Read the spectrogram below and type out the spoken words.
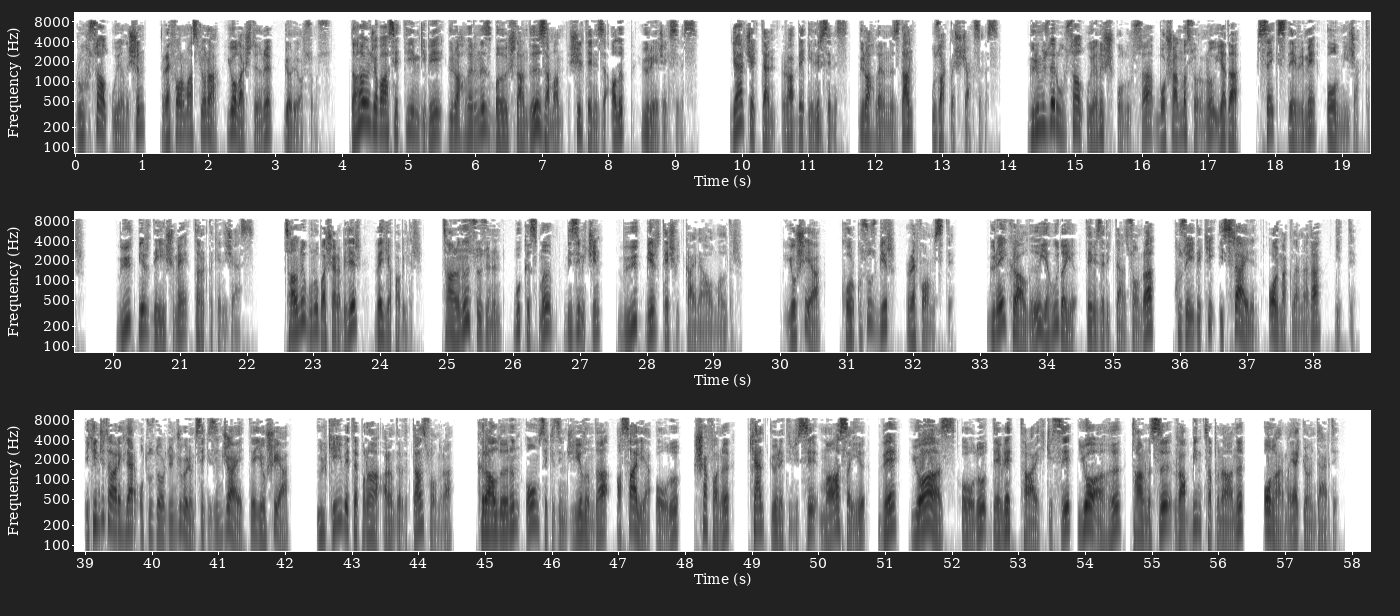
Ruhsal uyanışın reformasyona yol açtığını görüyorsunuz. Daha önce bahsettiğim gibi günahlarınız bağışlandığı zaman şiltenizi alıp yürüyeceksiniz. Gerçekten Rab'be gelirseniz günahlarınızdan uzaklaşacaksınız. Günümüzde ruhsal uyanış olursa boşanma sorunu ya da seks devrimi olmayacaktır. Büyük bir değişime tanıklık edeceğiz. Tanrı bunu başarabilir ve yapabilir. Tanrı'nın sözünün bu kısmı bizim için büyük bir teşvik kaynağı olmalıdır. Yoşia korkusuz bir reformisti. Güney Krallığı Yahuda'yı temizledikten sonra kuzeydeki İsrail'in oymaklarına da gitti. İkinci tarihler 34. bölüm 8. ayette Yoşia ülkeyi ve tapınağı arındırdıktan sonra krallığının 18. yılında Asalya oğlu Şafan'ı kent yöneticisi Maasa'yı ve Yoaz oğlu devlet tarihçisi Yoah'ı tanrısı Rabbin tapınağını onarmaya gönderdi.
